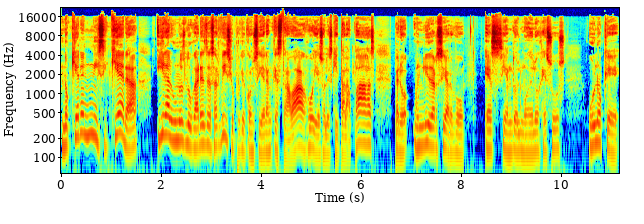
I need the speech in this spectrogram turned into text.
no quieren ni siquiera ir a algunos lugares de servicio porque consideran que es trabajo y eso les quita la paz, pero un líder siervo es siendo el modelo Jesús, uno que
